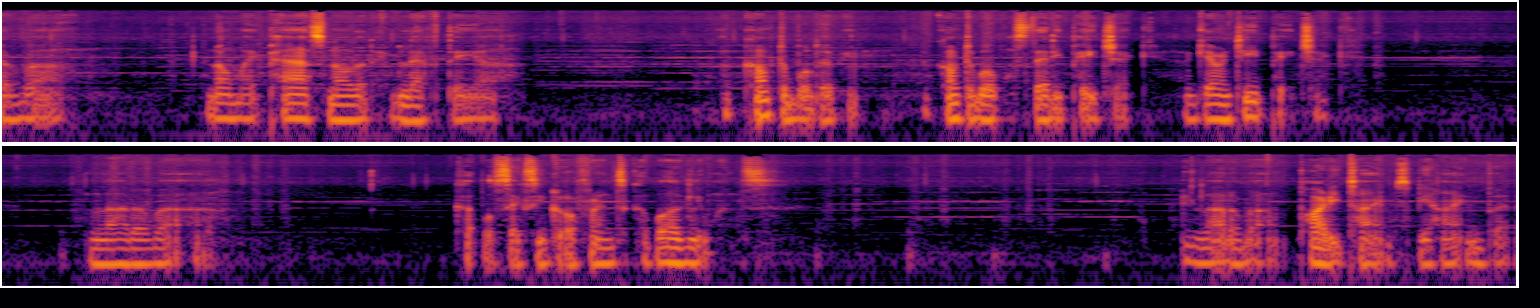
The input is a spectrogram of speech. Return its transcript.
have uh, know my past know that I've left a, uh, a comfortable living, a comfortable, steady paycheck, a guaranteed paycheck. A lot of uh, couple sexy girlfriends, a couple ugly ones. A lot of uh, party times behind, but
